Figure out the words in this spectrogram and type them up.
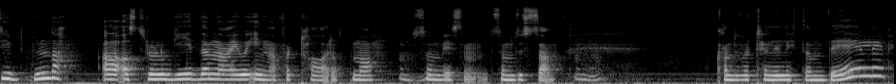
dybden, da, av astrologi, den er jo innafor tarot nå, som, vi, som, som du sa. Kan du fortelle litt om det, eller?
